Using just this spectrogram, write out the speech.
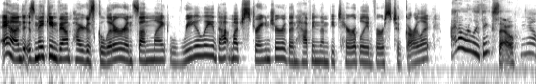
And is making vampires glitter in sunlight really that much stranger than having them be terribly adverse to garlic? I don't really think so. Yeah.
